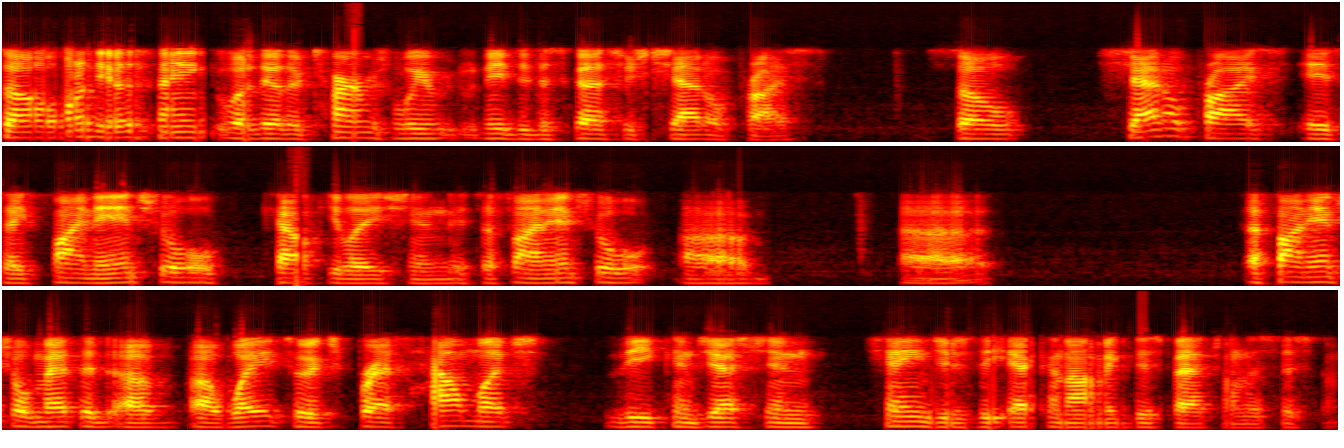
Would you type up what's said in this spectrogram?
So one of the other things, well, the other terms we need to discuss is shadow price. So shadow price is a financial calculation. It's a financial uh, uh, a financial method of a way to express how much the congestion changes the economic dispatch on the system,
